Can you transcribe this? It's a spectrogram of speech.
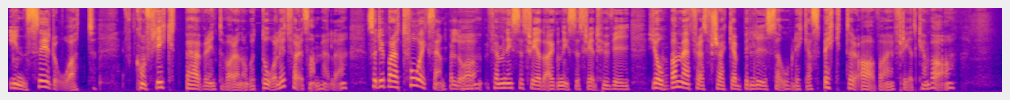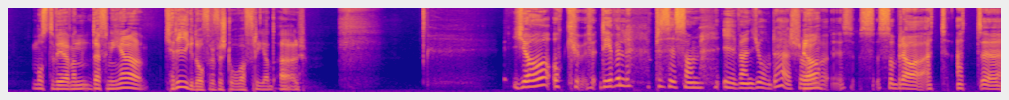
inser då att konflikt behöver inte vara något dåligt för ett samhälle. Så det är bara två exempel då, mm. feministisk fred och agonistisk fred, hur vi jobbar med för att försöka belysa olika aspekter av vad en fred kan vara. Måste vi även definiera krig då för att förstå vad fred är? Ja, och det är väl precis som Ivan gjorde här så, ja. så, bra att, att uh,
